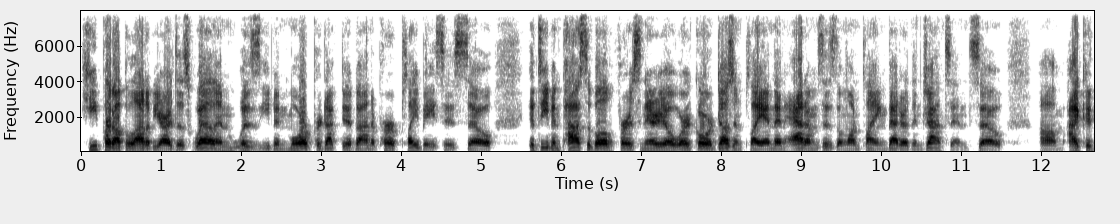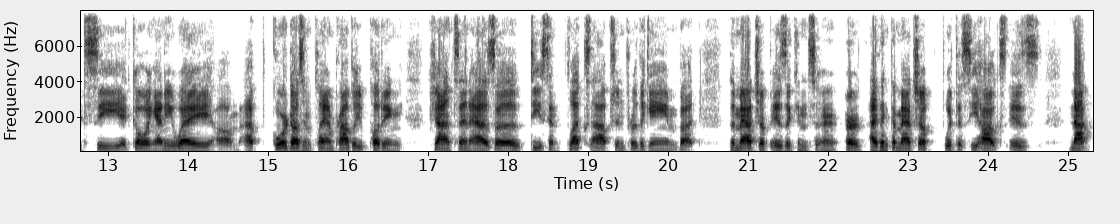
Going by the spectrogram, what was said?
he put up a lot of yards as well and was even more productive on a per play basis. So it's even possible for a scenario where Gore doesn't play and then Adams is the one playing better than Johnson. So um, I could see it going anyway. Um, if Gore doesn't play, I'm probably putting Johnson as a decent flex option for the game, but the matchup is a concern, or I think the matchup with the Seahawks is not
